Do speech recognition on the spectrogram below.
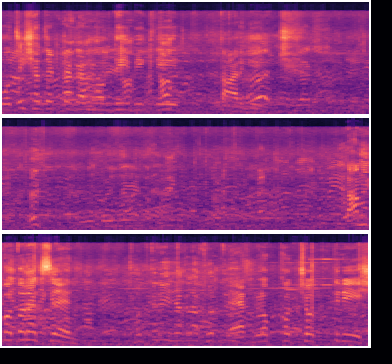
পঁচিশ হাজার টাকার মধ্যেই বিক্রির টার্গেট দাম কত রাখছেন? এক লক্ষ ছত্রিশ।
